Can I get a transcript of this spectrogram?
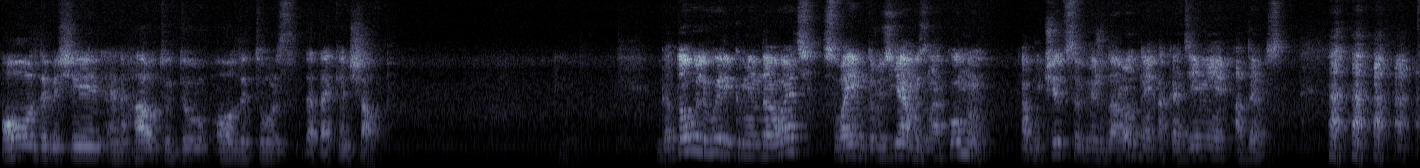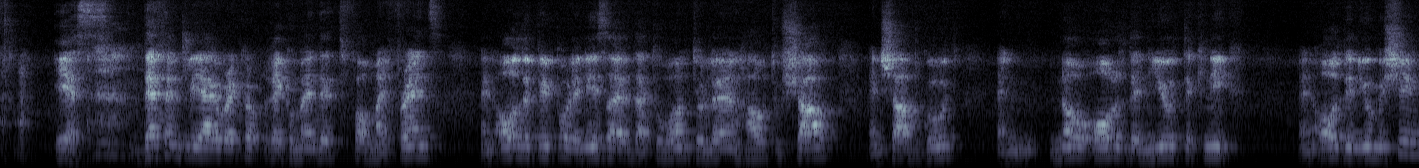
all the machine and how to do all the tools that I can sharp. Готовы ли вы рекомендовать своим друзьям и знакомым обучиться в Международной академии ADEMS? yes, definitely I rec recommend it for my friends and all the people in Israel that want to learn how to sharp and sharp good and know all the new technique and all the new machine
